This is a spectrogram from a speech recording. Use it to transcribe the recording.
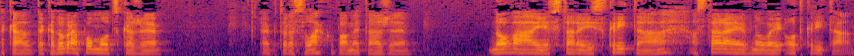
taká, taká dobrá pomôcka, že, ktorá sa ľahko pamätá, že nová je v starej skrytá a stará je v novej odkrytá.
